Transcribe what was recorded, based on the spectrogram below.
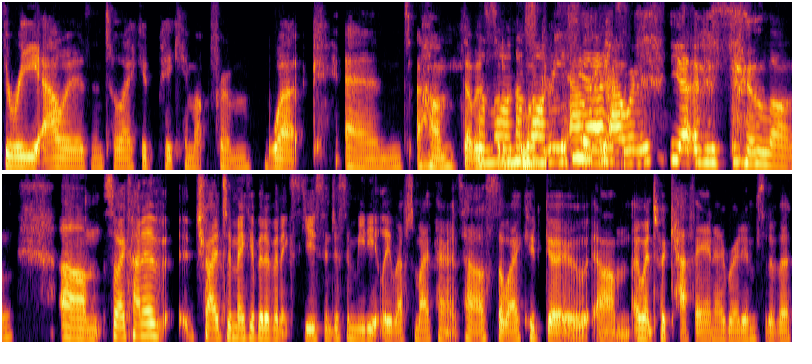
three hours until i could pick him up from work and um, that was a sort long, of long three hours. Yeah it was so long. Um, so i kind of tried to make a bit of an excuse and just immediately left my parents house so i could go um, i went to a cafe and i wrote him sort of a, a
